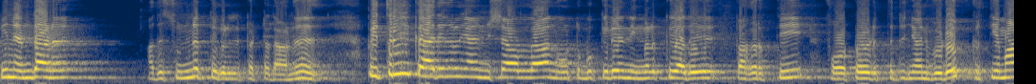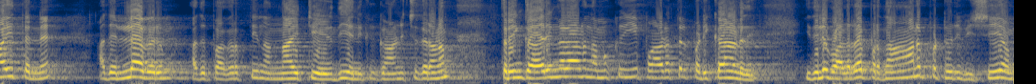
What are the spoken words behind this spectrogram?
പിന്നെ എന്താണ് അത് സുന്നത്തുകളിൽപ്പെട്ടതാണ്. അപ്പം ഇത്രയും കാര്യങ്ങൾ ഞാൻ ഇൻഷാല്ല നോട്ട് ബുക്കിൽ നിങ്ങൾക്ക് അത് പകർത്തി ഫോട്ടോ എടുത്തിട്ട് ഞാൻ വിടും. കൃത്യമായി തന്നെ അതെല്ലാവരും അത് പകർത്തി നന്നായിട്ട് എഴുതി എനിക്ക് കാണിച്ചു തരണം. ഇത്രയും കാര്യങ്ങളാണ് നമുക്ക് ഈ പാഠത്തിൽ പഠിക്കാനുള്ളത്. ഇതിൽ വളരെ പ്രധാനപ്പെട്ട ഒരു വിഷയം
